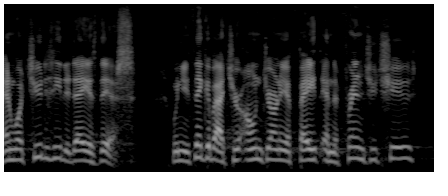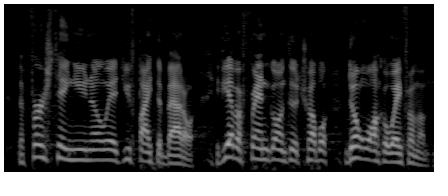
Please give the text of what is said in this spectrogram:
And what you see today is this when you think about your own journey of faith and the friends you choose, the first thing you know is you fight the battle. If you have a friend going through trouble, don't walk away from them.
